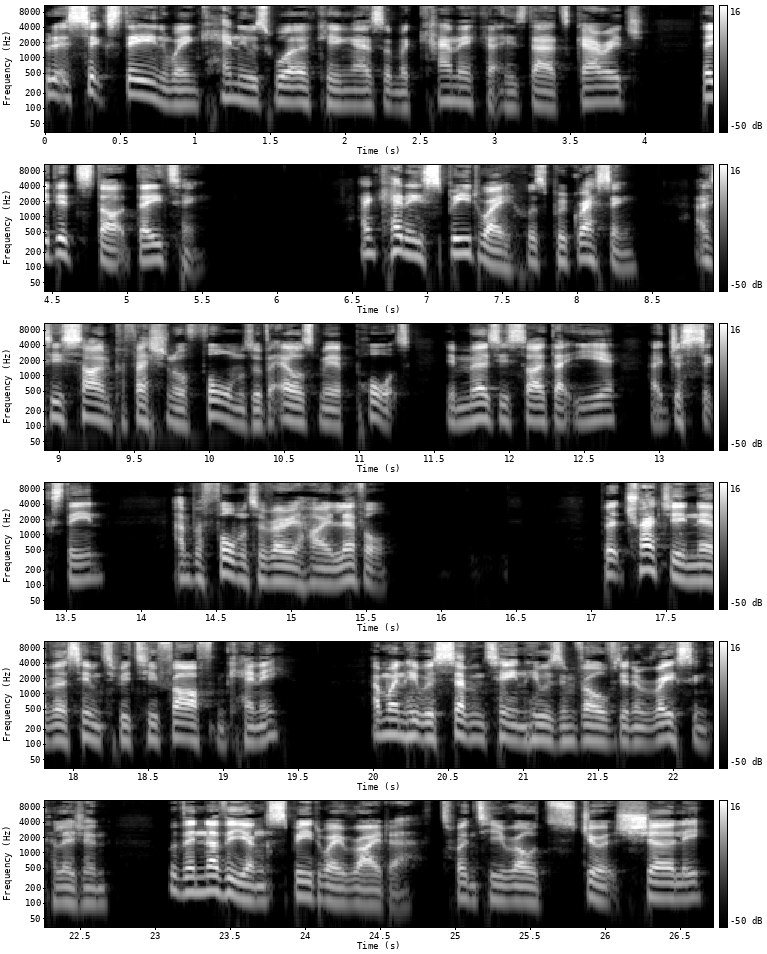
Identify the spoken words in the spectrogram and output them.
But at 16, when Kenny was working as a mechanic at his dad's garage, they did start dating. And Kenny's Speedway was progressing as he signed professional forms with Ellesmere Port in Merseyside that year at just 16 and performed to a very high level. But tragedy never seemed to be too far from Kenny, and when he was 17, he was involved in a racing collision with another young Speedway rider, 20 year old Stuart Shirley,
